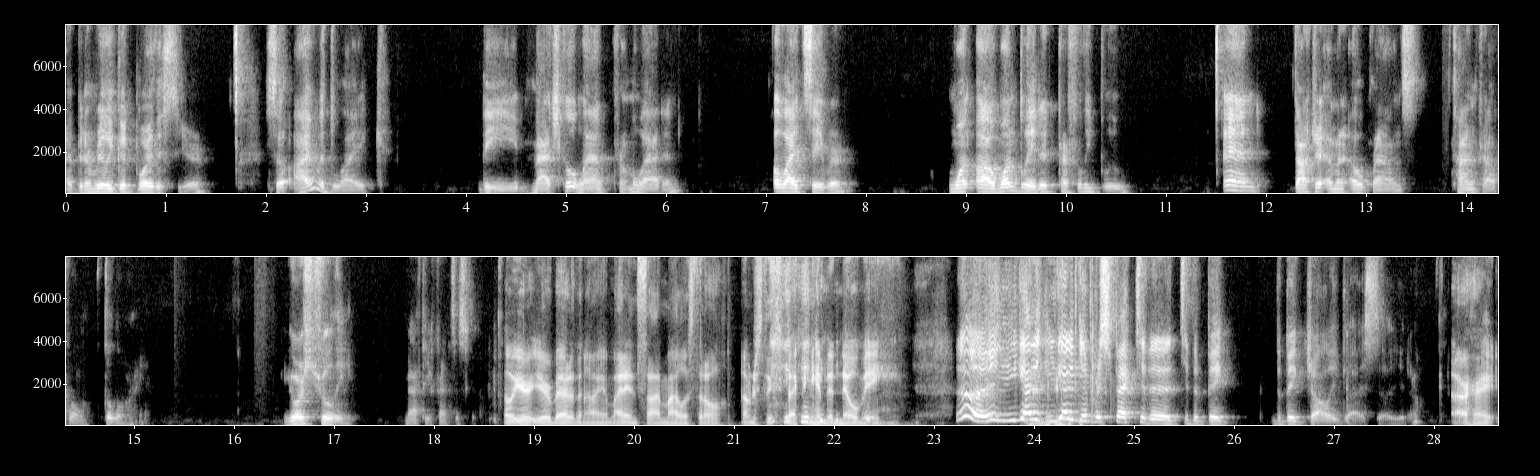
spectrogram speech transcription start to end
I've been a really good boy this year. So I would like the magical lamp from Aladdin, a lightsaber, one uh, one bladed, preferably blue, and Dr. Emmett L. Brown's time travel DeLorean. Yours truly, Matthew Francisco. Oh, you're you're better than I am. I didn't sign my list at all. I'm just expecting him to know me. No, you gotta you gotta give respect to the to the big the big jolly guy. So you know. All right.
